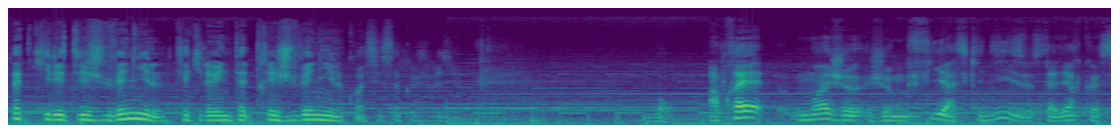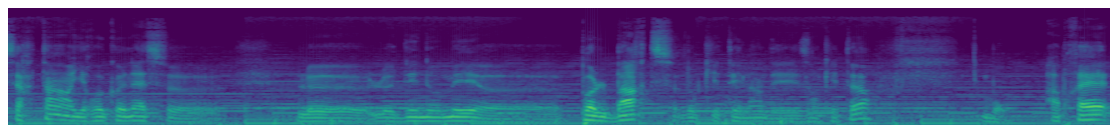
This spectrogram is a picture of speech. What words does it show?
peut-être qu'il était juvénile, c'est qu'il avait une tête très juvénile, quoi, c'est ça que après, moi je, me fie à ce qu'ils disent, c'est-à-dire que certains ils reconnaissent euh, le, dénommé euh, Paul Bartz, donc qui était l'un des enquêteurs. Bon, après,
